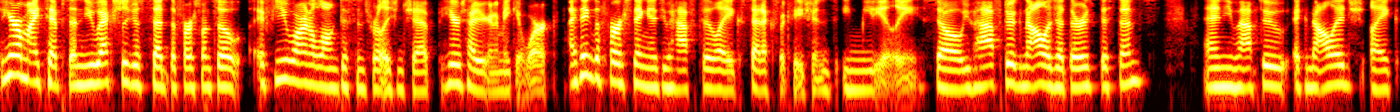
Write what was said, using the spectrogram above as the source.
Here are my tips. And you actually just said the first one. So if you are in a long distance relationship, here's how you're going to make it work. I think the first thing is you have to like set expectations immediately. So you have to acknowledge that there is distance and you have to acknowledge like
